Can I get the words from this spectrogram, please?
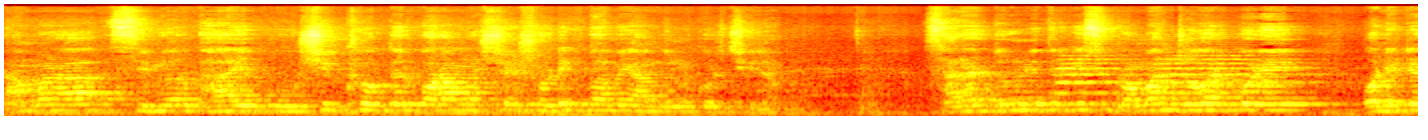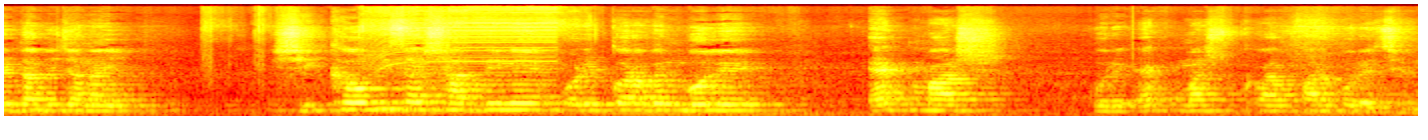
আমরা সিনিয়র ভাই ও শিক্ষকদের পরামর্শে সঠিকভাবে আন্দোলন করছিলাম। স্যারের দুর্নীতির কিছু প্রমাণ জোগাড় করে অডিটের দাবি জানাই। শিক্ষা অফিসার সাত দিনে অডিট করাবেন বলে এক মাস করে এক মাস পার- করেছেন।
